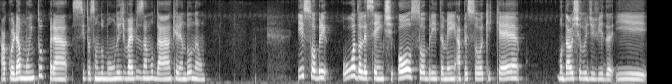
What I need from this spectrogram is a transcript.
acordar muito para a situação do mundo, a gente vai precisar mudar, querendo ou não. E sobre o adolescente ou sobre também a pessoa que quer mudar o estilo de vida e,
